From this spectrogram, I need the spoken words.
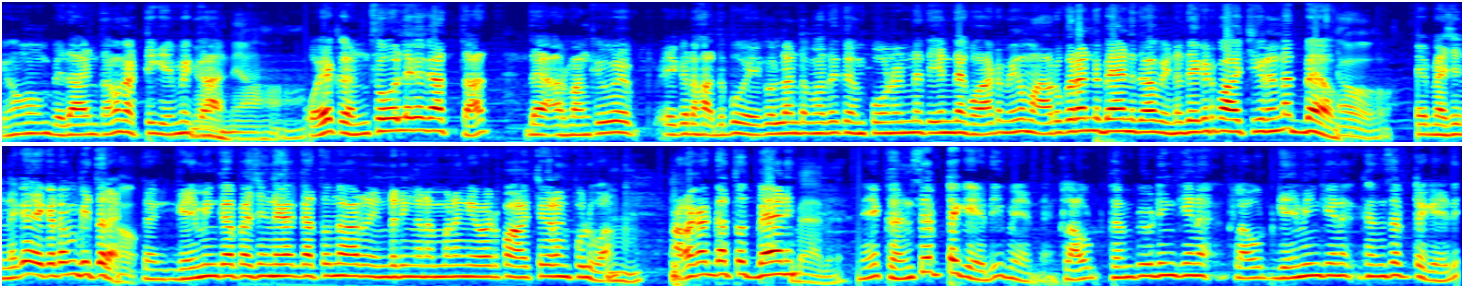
යහෝම් බෙදායින් තම කට්ටිගේම ගන්න. ඔය කන්සෝල් එක ගත්තත් ද අර්මංකිව ඒකට හදපු ඒගොල්ලන්ට මද කම්පෝනන්න තියන්ට වාට මේ මාරු කරන්න බෑන. ද වෙන දෙකට පාච්චි කරන්නත් බැව මැසින් එක එකටම විතර. ගේමින් පැසින එක ගත්වන්නට ඉන්ඩරින් නම්මන ඒවට පාච්ච කරන්න පුළුවන් හ්ම්. අරකක් ගත්තොත් බෑන. මේ කන්සෙප්ටගේද මේ කලව් කම්පියටින් කියන කලව් ගේමින් කියන කන්සෙප්ටගේද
